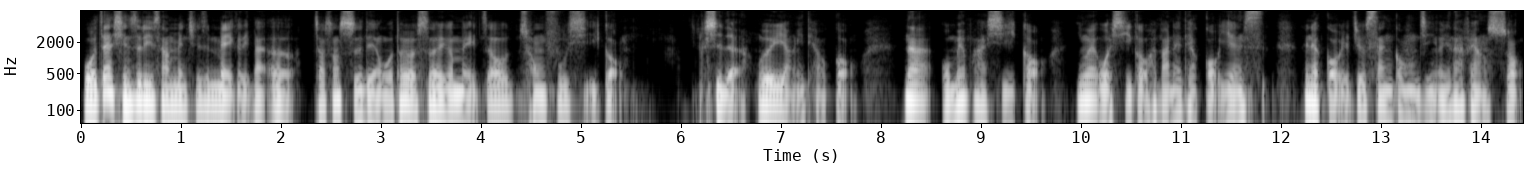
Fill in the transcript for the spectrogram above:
我在行事历上面，其实每个礼拜二早上十点，我都有设一个每周重复洗狗。是的，我有养一条狗，那我没有办法洗狗，因为我洗狗会把那条狗淹死。那条狗也就三公斤，而且它非常瘦。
